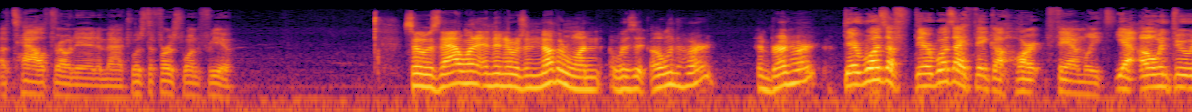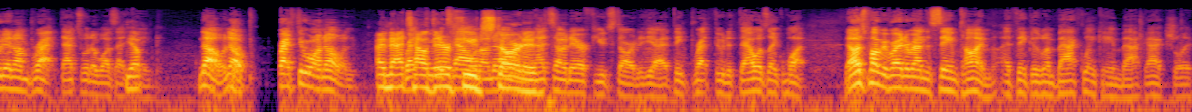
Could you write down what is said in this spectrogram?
a towel thrown in in a match. What's the first one for you? So it was that one, and then there was another one. Was it Owen Hart and Bret Hart? There was a there was I think a Hart family. Yeah, Owen threw it in on Bret. That's what it was. I Yep. think. No, no, Bret threw on Owen. And that's Bret how their feud on Owen, started. that's how their feud started. Yeah, I think Bret threw it. That was like what? That was probably right around the same time. I think is when Backlund came back. Actually,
